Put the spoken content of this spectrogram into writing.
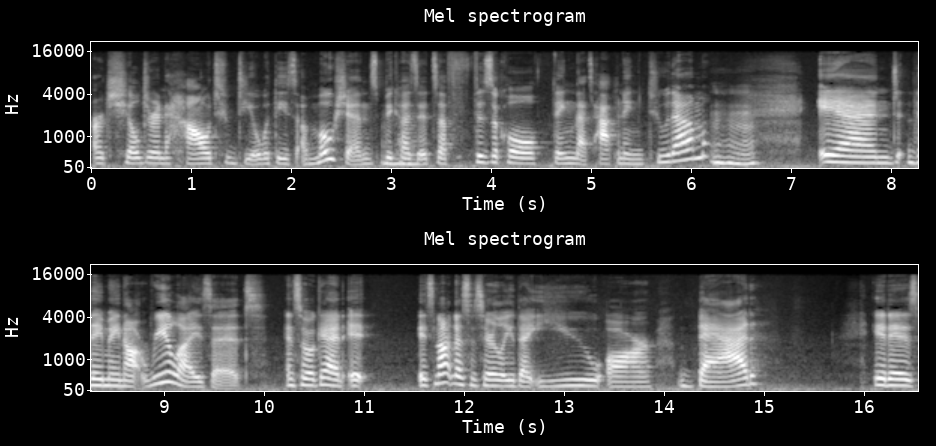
our children how to deal with these emotions because it's a physical thing that's happening to them, and they may not realize it. And so again, it it's not necessarily that you are bad. It is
